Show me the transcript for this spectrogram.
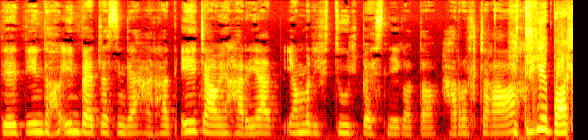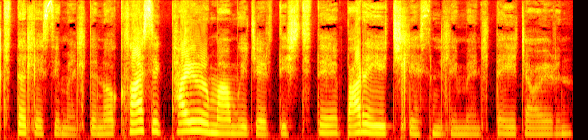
Тэгээд энд энэ байдлаас ингээ харахад ээж аавын харьяа ямар их зүйл байсныг одоо харуулж байгаа. Хитрхи болттой л байсан юм байна л да. Нөгөө classic tiger mom гэж ярьдэн шүү дээ. Бар ээжлээсэн л юм байна л да. Ээж аав ер нь.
